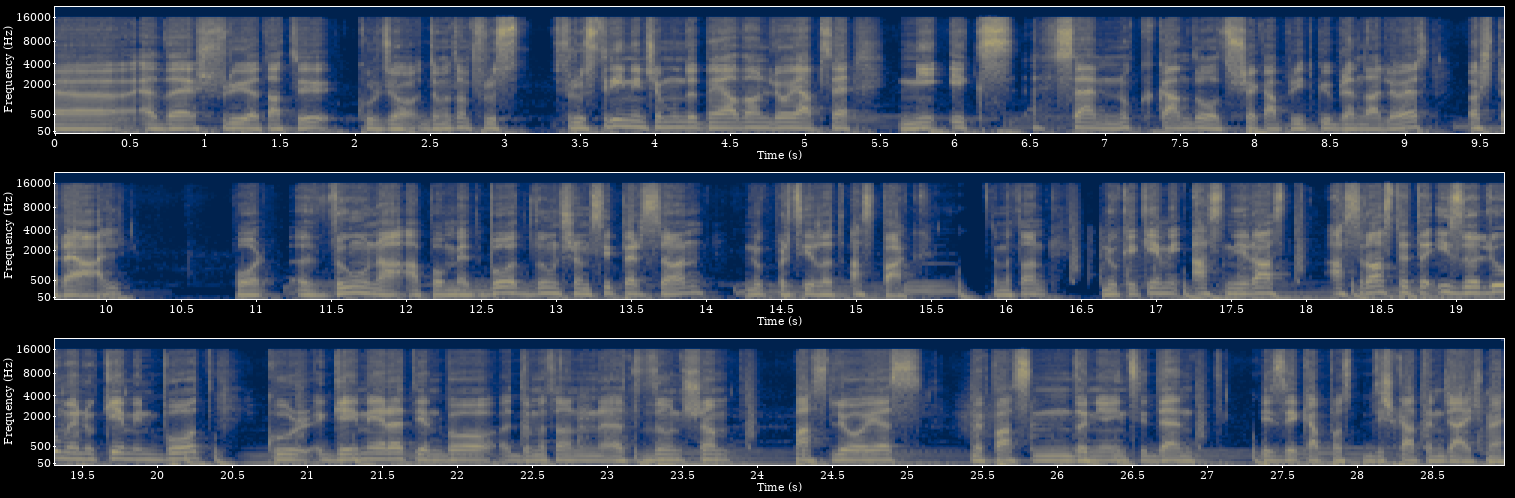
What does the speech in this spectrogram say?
edhe shfryhet aty çdo gjo. Domethon frustrimin që mundet me ia dhon loja pse një X sen nuk ka ndodhur siç e ka prit ky brenda lojës, është real. Por dhuna apo me t'u bo i dhunshëm si person nuk përcillet aspak. Domethon nuk e kemi asnjë rast, as raste të izolume nuk kemi në botë kur gamerat janë bo, domethon të dhunshëm pas lojës. me pas ndonjë incident fizik apo diçka të ngjashme.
